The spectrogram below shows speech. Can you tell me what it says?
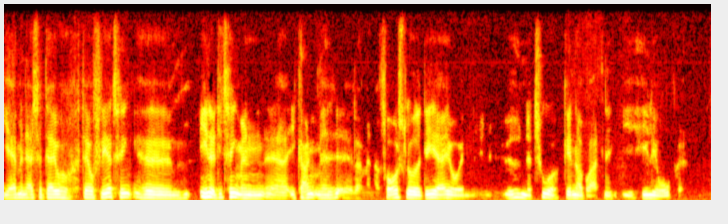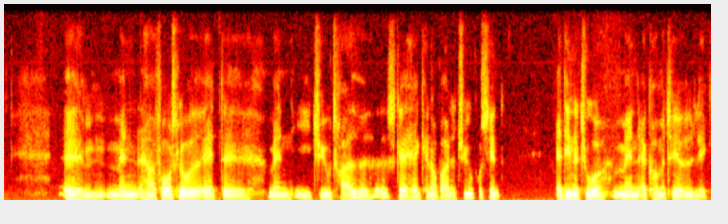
Ja, men altså, der er jo, der er jo flere ting. Øh, en af de ting, man er i gang med, eller man har foreslået, det er jo en, en øget naturgenopretning i hele Europa. Øh, man har foreslået, at øh, man i 2030 skal have genoprettet 20 procent af det natur, man er kommet til at ødelægge.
